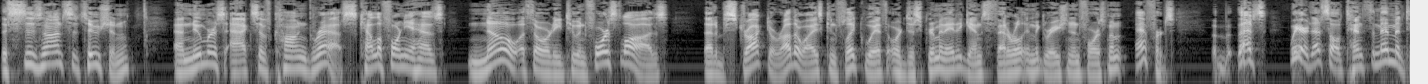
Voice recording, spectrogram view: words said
the Constitution and numerous acts of Congress. California has no authority to enforce laws that obstruct or otherwise conflict with or discriminate against federal immigration enforcement efforts. That's weird. That's all 10th Amendment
